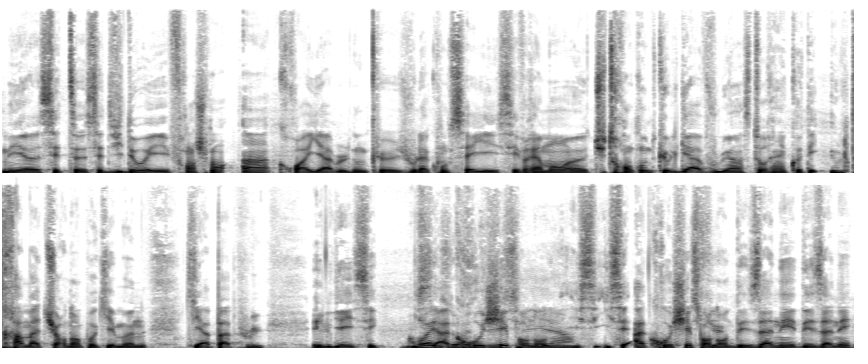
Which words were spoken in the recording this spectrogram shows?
Mais euh, cette, cette vidéo est franchement incroyable, donc euh, je vous la conseille. Et c'est vraiment, euh, tu te rends compte que le gars a voulu instaurer un côté ultra mature dans Pokémon qui a pas plu. Et le gars, il s'est auraient accroché pendant, hein. il s'est- accroché que- pendant des années et des années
